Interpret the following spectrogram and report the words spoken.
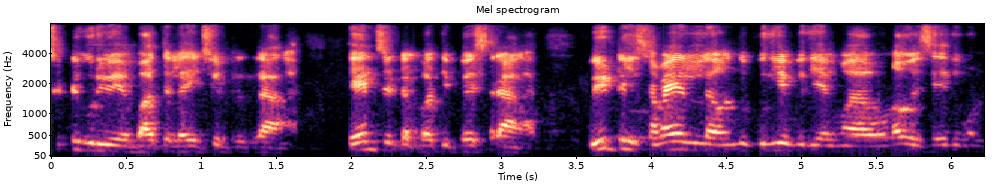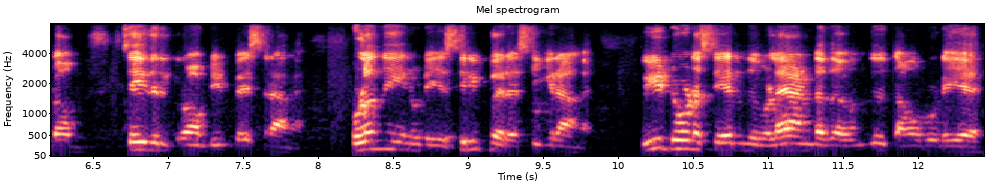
சிட்டுக்குருவியை பார்த்து லயிச்சுட்டு இருக்கிறாங்க. தேன் சிட்டை பத்தி பேசுறாங்க. வீட்டில் சமையல்ல வந்து புதிய புதிய உணவு செய்து கொண்டோம் செய்திருக்கிறோம் அப்படின்னு பேசுறாங்க. குழந்தையினுடைய சிரிப்பை ரசிக்கிறாங்க. வீட்டோட சேர்ந்து விளையாண்டதை வந்து தங்களுடைய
